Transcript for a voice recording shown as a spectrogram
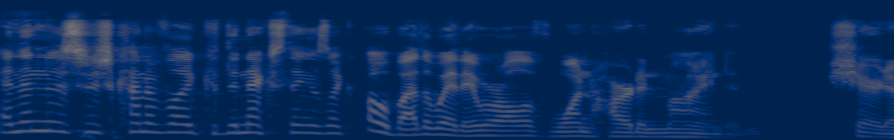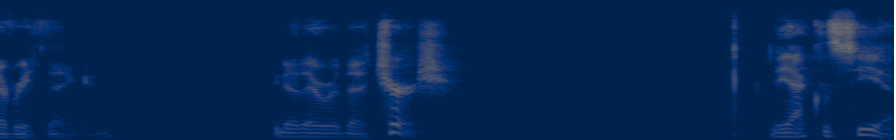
And then this is kind of like the next thing is like, oh, by the way, they were all of one heart and mind and shared everything. And, you know, they were the church, the ecclesia.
